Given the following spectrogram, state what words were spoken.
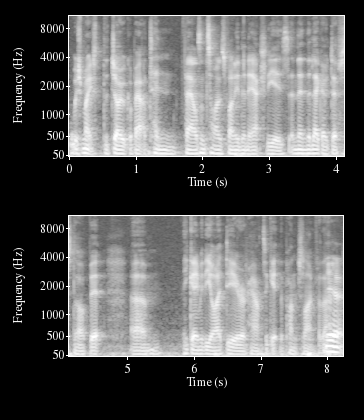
which makes the joke about ten thousand times funnier than it actually is. And then the Lego Death Star bit, um, he gave me the idea of how to get the punchline for that. Yeah.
